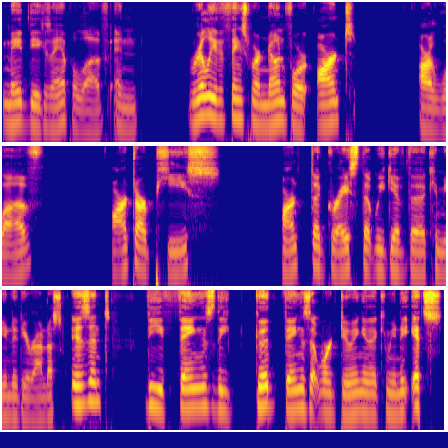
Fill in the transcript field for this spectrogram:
made the example of. And really, the things we're known for aren't our love, aren't our peace, aren't the grace that we give the community around us, isn't the things, the good things that we're doing in the community. It's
